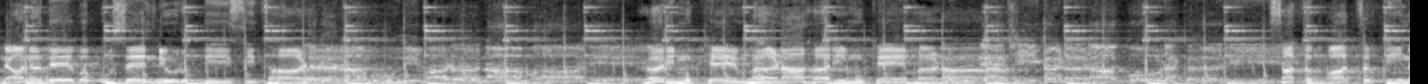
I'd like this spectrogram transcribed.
ज्ञानदेव पुसे निवृत्ती झाड हरिमुखे म्हणा हरिमुखे म्हणा. गणना कोण करी. सात पाच तीन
